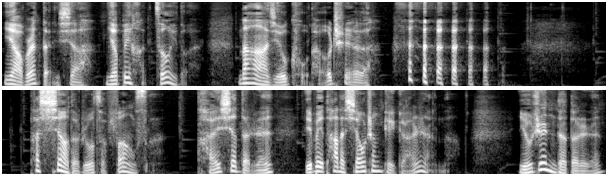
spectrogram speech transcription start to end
要不然等一下你要被狠揍一顿，那就有苦头吃了。他笑得如此放肆，台下的人也被他的嚣张给感染了，有认得的人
